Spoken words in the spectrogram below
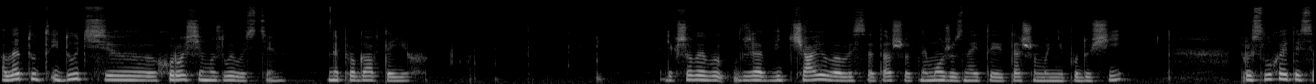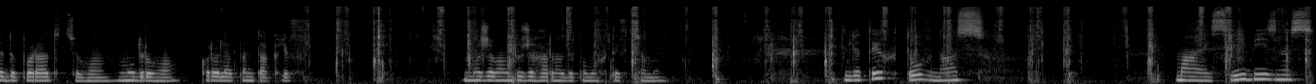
Але тут ідуть е, хороші можливості. Не прогавте їх. Якщо ви вже відчаювалися, та, що не можу знайти те, що мені по душі, прислухайтеся до порад цього мудрого короля Пентаклів. Може вам дуже гарно допомогти в цьому. Для тих, хто в нас має свій бізнес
